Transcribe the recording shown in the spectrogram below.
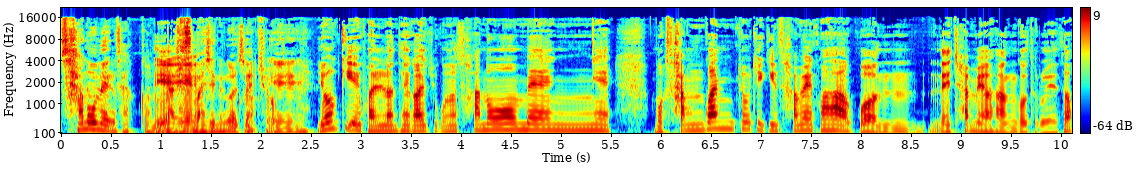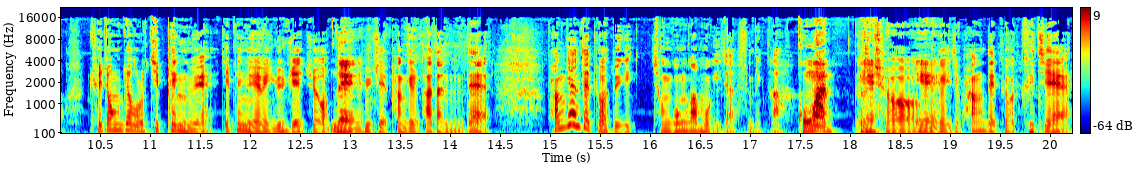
산호맹 사건 예, 말씀하시는 거죠. 그렇죠. 예. 여기에 관련해 가지고는 산호맹의 뭐 상관 조직인 사회과학원에 참여한 것으로 해서 최종적으로 집행유예, 집행유예면 유죄죠. 네. 유죄 판결을 받았는데 황교안 대표가 또 이게 전공 과목이지 않습니까? 공안. 그렇죠. 예. 그러니까 이제 황 대표가 그제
